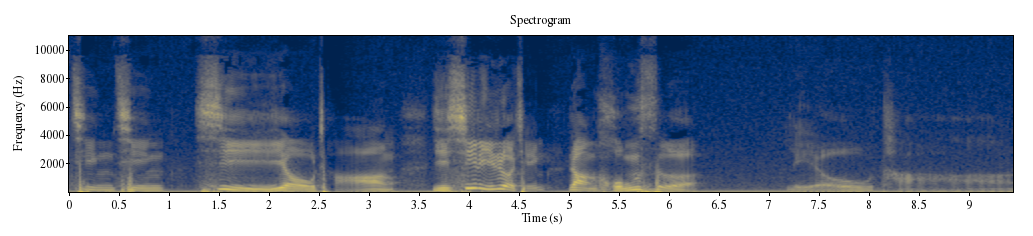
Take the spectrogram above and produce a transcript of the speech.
轻轻细又长，以犀利热情让红色流淌。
